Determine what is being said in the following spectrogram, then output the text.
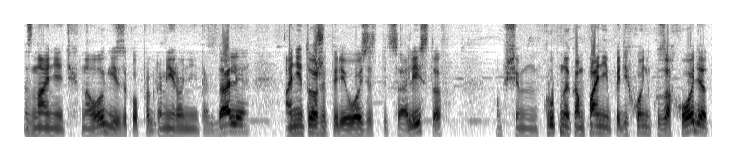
знание технологий, языков программирования и так далее. Они тоже перевозят специалистов. В общем, крупные компании потихоньку заходят,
